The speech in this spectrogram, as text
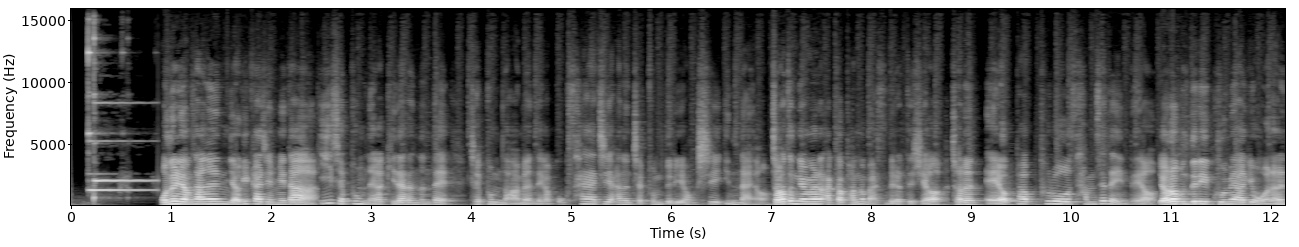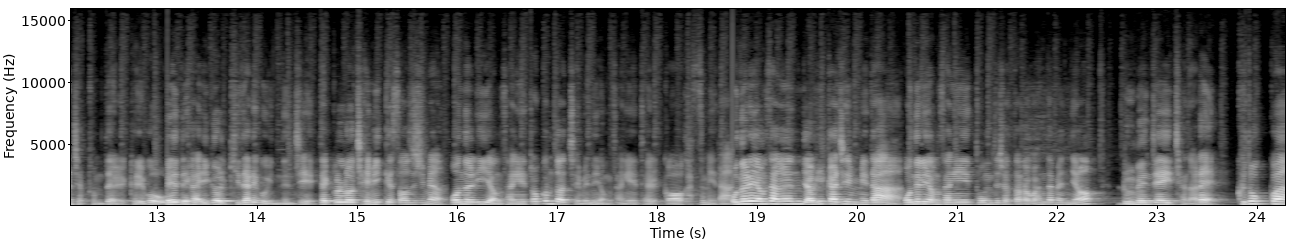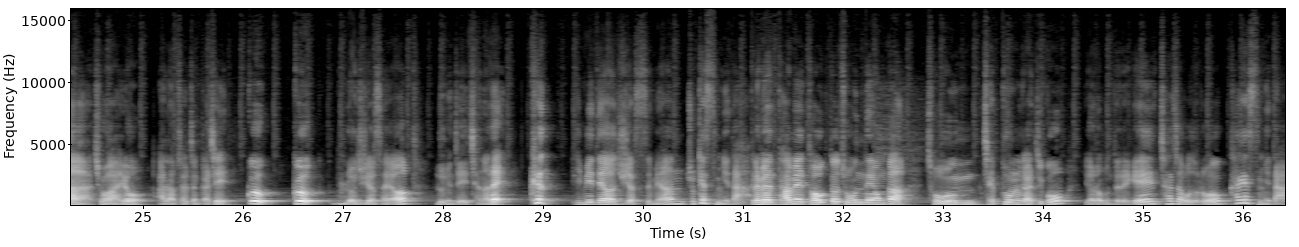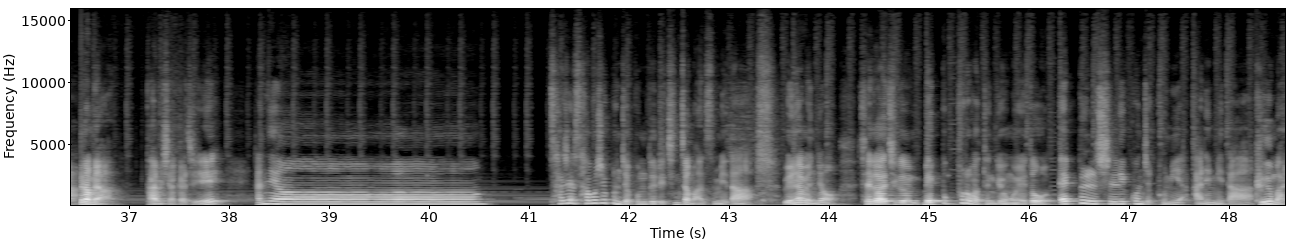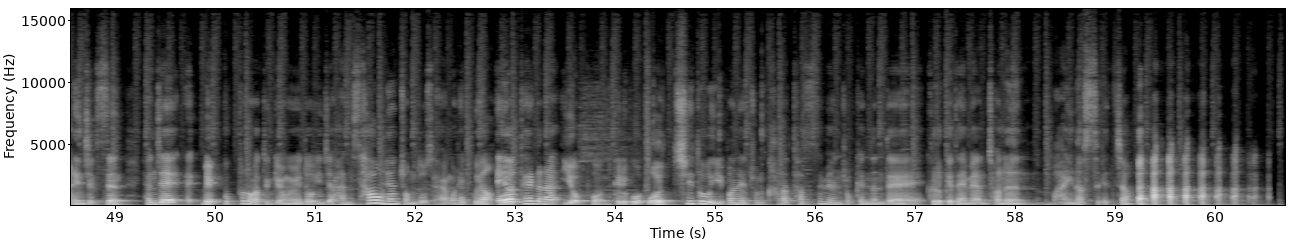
오늘 영상은 여기까지입니다. 이 제품 내가 기다렸는데 제품 나오면 내가 꼭 사야지 하는 제품들이 혹시 있나요? 저 같은 경우는 아까 방금 말씀드렸듯이요. 저는 에어팟 프로 3세대인데요. 여러분들이 구매하기 원하는 제품들 그리고 왜 내가 이걸 기다리고 있는지 댓글로 재밌게 써주시면 오늘 이 영상이 조금 더 재밌는 영상이 될 것 같습니다. 오늘의 영상은 여기까지입니다. 오늘의 영상이 도움되셨다고 한다면요. 루멘제이 채널에 구독과 좋아요, 알람 설정까지 꾹꾹 눌러주셔서요. 루멘제이 채널에 큰 힘이 되어 주셨으면 좋겠습니다. 그러면 다음에 더욱더 좋은 내용과 좋은 제품을 가지고 여러분들에게 찾아오도록 하겠습니다. 그러면 다음 시간까지 안녕. 사실 사고 싶은 제품들이 진짜 많습니다. 왜냐면요. 제가 지금 맥북 프로 같은 경우에도 애플 실리콘 제품이 아닙니다. 그 말인즉슨 현재 맥북 프로 같은 경우에도 이제 한 4, 5년 정도 사용을 했고요. 에어태그나 이어폰 그리고 워치도 이번에 좀 갈아탔으면 좋겠는데 그렇게 되면 저는 마이너스겠죠?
